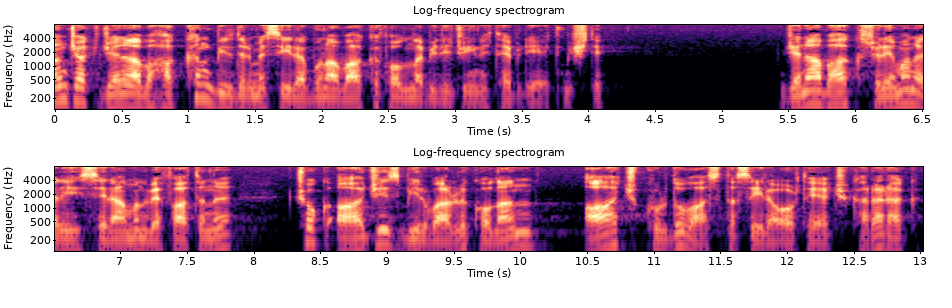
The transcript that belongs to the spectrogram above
ancak Cenab-ı Hakk'ın bildirmesiyle buna vakıf olunabileceğini tebliğ etmişti. Cenab-ı Hak Süleyman aleyhisselamın vefatını çok aciz bir varlık olan ağaç kurdu vasıtasıyla ortaya çıkararak,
